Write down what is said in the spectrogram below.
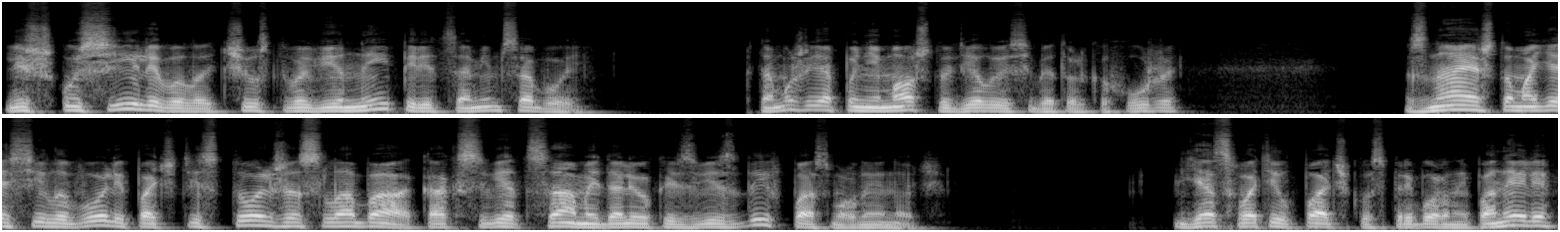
лишь усиливало чувство вины перед самим собой. К тому же я понимал, что делаю себе только хуже. Зная, что моя сила воли почти столь же слаба, как свет самой далекой звезды в пасмурную ночь, я схватил пачку с приборной панели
